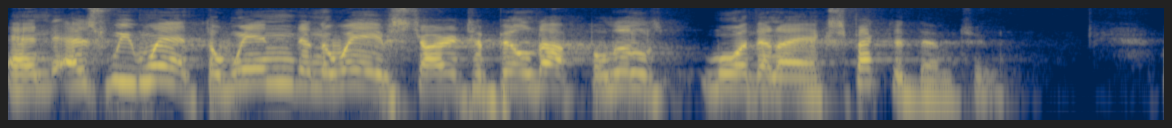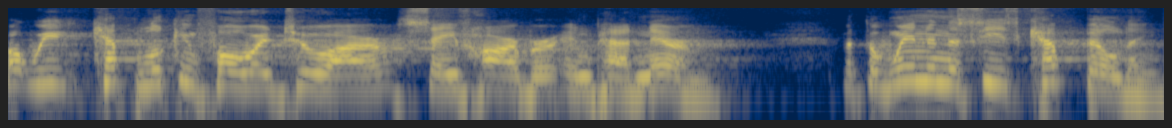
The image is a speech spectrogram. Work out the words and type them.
and as we went, the wind and the waves started to build up a little more than I expected them to. But we kept looking forward to our safe harbor in Padanaram. But the wind and the seas kept building,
